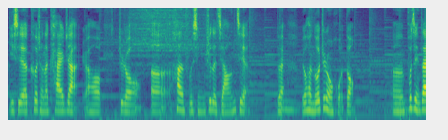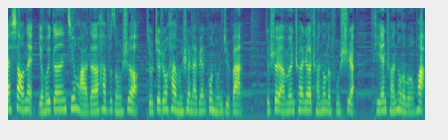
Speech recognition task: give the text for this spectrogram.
一些课程的开展，然后这种呃汉服形制的讲解，对，有很多这种活动。嗯，不仅在校内，也会跟金华的汉服总社，就浙中汉服社那边共同举办。就社员们穿着传统的服饰，体验传统的文化，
